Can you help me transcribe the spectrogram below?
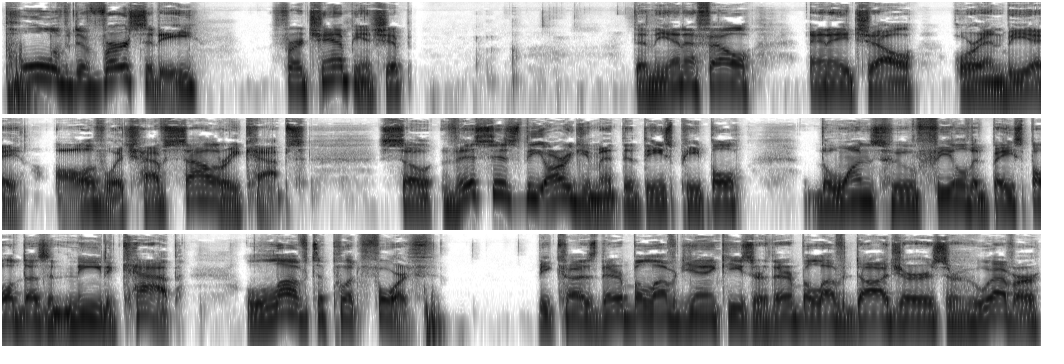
pool of diversity for a championship than the NFL, NHL, or NBA, all of which have salary caps. So this is the argument that these people, the ones who feel that baseball doesn't need a cap, love to put forth because their beloved Yankees or their beloved Dodgers or whoever,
